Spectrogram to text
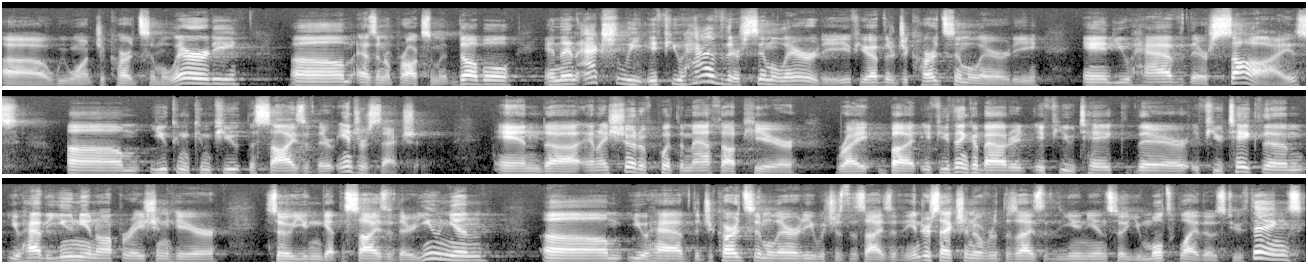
uh, we want Jaccard similarity um, as an approximate double. And then actually, if you have their similarity, if you have their Jaccard similarity, and you have their size, um, you can compute the size of their intersection. And, uh, and I should have put the math up here, right? But if you think about it, if you take their, if you take them, you have a union operation here, so you can get the size of their union. Um, you have the Jaccard similarity, which is the size of the intersection over the size of the union. So you multiply those two things,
